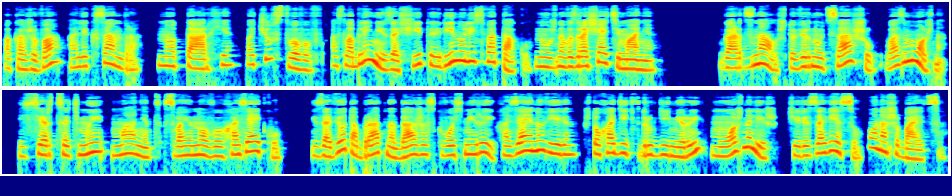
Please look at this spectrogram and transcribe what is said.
пока жива Александра. Но тархи, почувствовав ослабление защиты, ринулись в атаку. Нужно возвращать Имане. Гард знал, что вернуть Сашу возможно. И сердце тьмы манит свою новую хозяйку и зовет обратно даже сквозь миры. Хозяин уверен, что ходить в другие миры можно лишь через завесу. Он ошибается.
